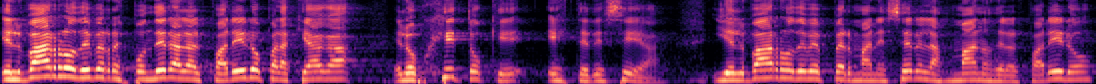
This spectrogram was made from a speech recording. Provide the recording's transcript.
El barro debe responder al alfarero para que haga el objeto que éste desea. Y el barro debe permanecer en las manos del alfarero.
